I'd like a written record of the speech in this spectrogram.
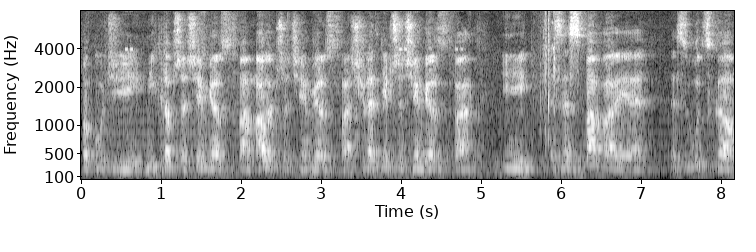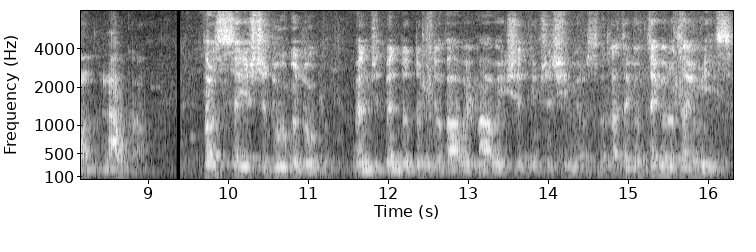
pobudzi mikroprzedsiębiorstwa, małe przedsiębiorstwa, średnie przedsiębiorstwa i zespawa je z łódzką nauką. W Polsce jeszcze długo, długo będzie, będą dominowały małe i średnie przedsiębiorstwa. Dlatego tego rodzaju miejsca,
